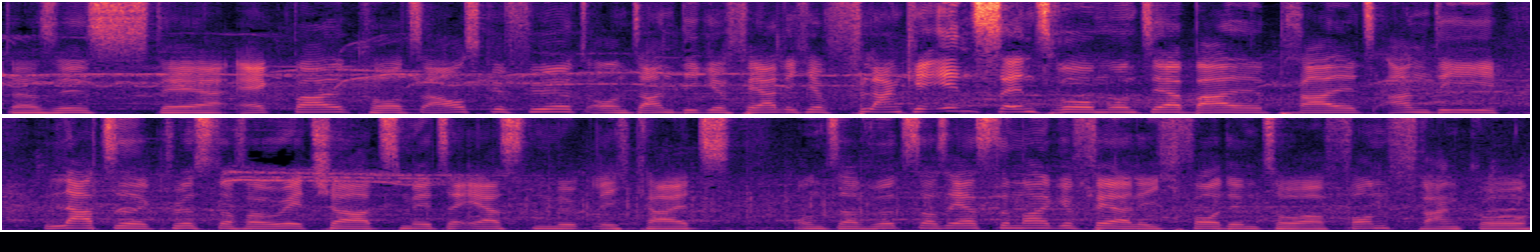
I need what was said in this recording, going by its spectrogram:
Das ist der Eckball kurz ausgeführt und dann die gefährliche Flanke ins Zentrum und der Ball prallt an die Latte. Christopher Richards mit der ersten Möglichkeit. Und da wird es das erste Mal gefährlich vor dem Tor von Franco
